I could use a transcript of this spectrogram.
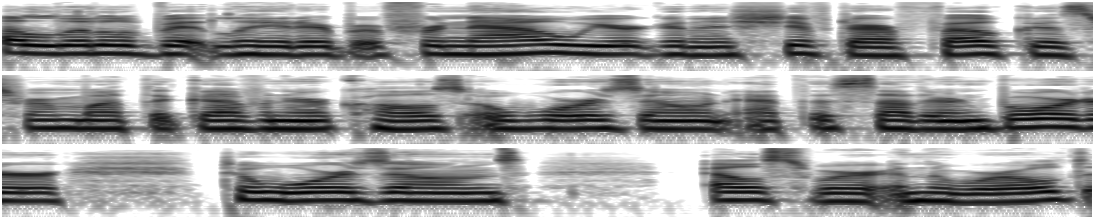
a little bit later. But for now, we are going to shift our focus from what the governor calls a war zone at the southern border to war zones elsewhere in the world.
